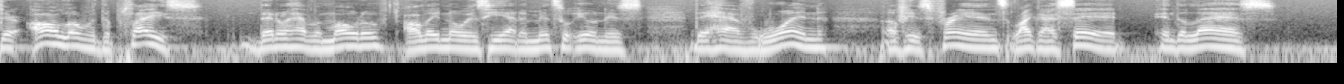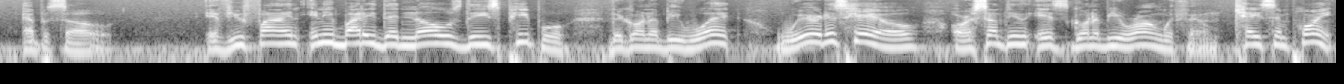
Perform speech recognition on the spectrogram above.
They're all over the place. They don't have a motive. All they know is he had a mental illness. They have one of his friends, like I said in the last episode. If you find anybody that knows these people, they're going to be what? Weird as hell, or something is going to be wrong with them. Case in point,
